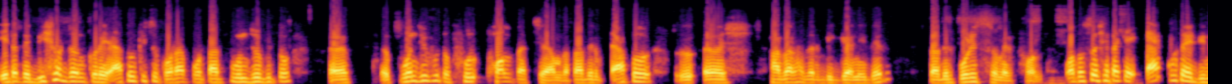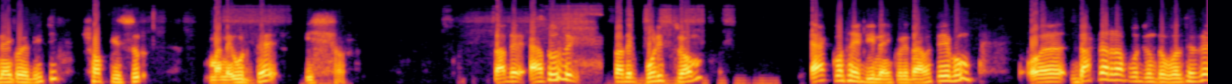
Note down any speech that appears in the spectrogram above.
এটাতে বিসর্জন করে এত কিছু করার পর তার পুঞ্জীভূত পুঞ্জীভূত ফুল- পাচ্ছে আমরা, তাদের এত হাজার হাজার বিজ্ঞানীদের, তাদের পরিশ্রমের ফল। অথচ সেটাকে এক কথায় ডিনাই করে দিচ্ছি সবকিছুর মানে ঊর্ধ্বে ঈশ্বর। তাদের এত তাদের পরিশ্রম এক কথায় ডিনাই করে দেওয়া হচ্ছে এবং ডাক্তাররা পর্যন্ত বলছে যে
